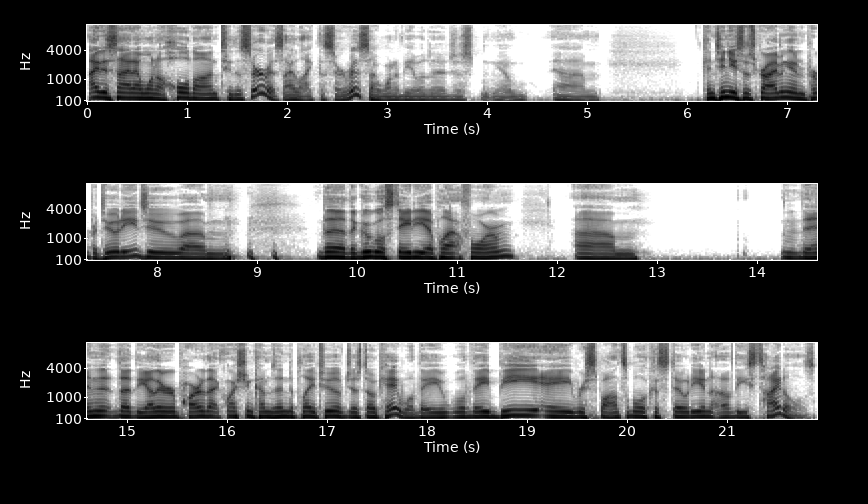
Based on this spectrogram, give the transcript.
I decide I want to hold on to the service, I like the service, I want to be able to just, you know, um, continue subscribing in perpetuity to um, the the Google Stadia platform. Um, then the the other part of that question comes into play too of just okay will they will they be a responsible custodian of these titles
